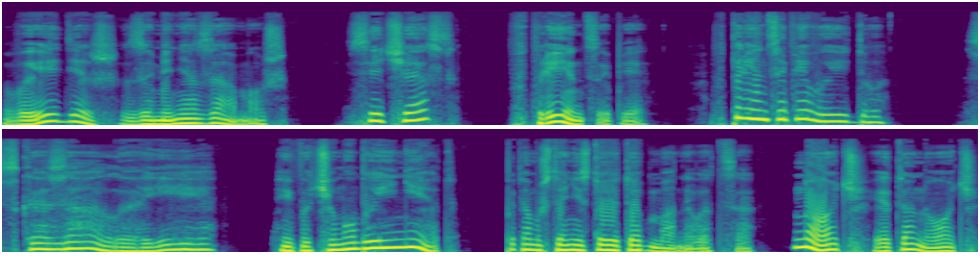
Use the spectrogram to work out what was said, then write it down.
«Выйдешь за меня замуж?» «Сейчас?» «В принципе». «В принципе, выйду». Сказала и... И почему бы и нет? Потому что не стоит обманываться. Ночь — это ночь,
